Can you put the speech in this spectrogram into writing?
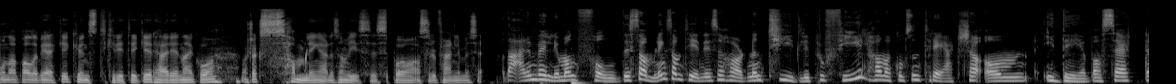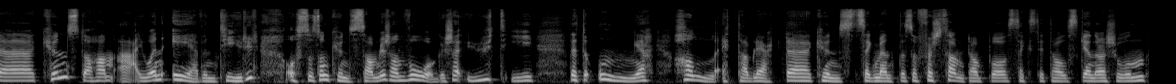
Mona Palle Bjerke, kunstkritiker her i NRK. Hva slags samling er det som vises på Astrup Fearnley-museet? Det er en veldig mangfoldig samling. Samtidig så har den en tydelig profil. Han har konsentrert seg om idébasert uh, kunst, og han er jo en eventyrer, også som kunstsamler. Så han våger seg ut i dette unge, halvetablerte kunstsegmentet. Så først samlet han på 60-tallsgenerasjonen,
